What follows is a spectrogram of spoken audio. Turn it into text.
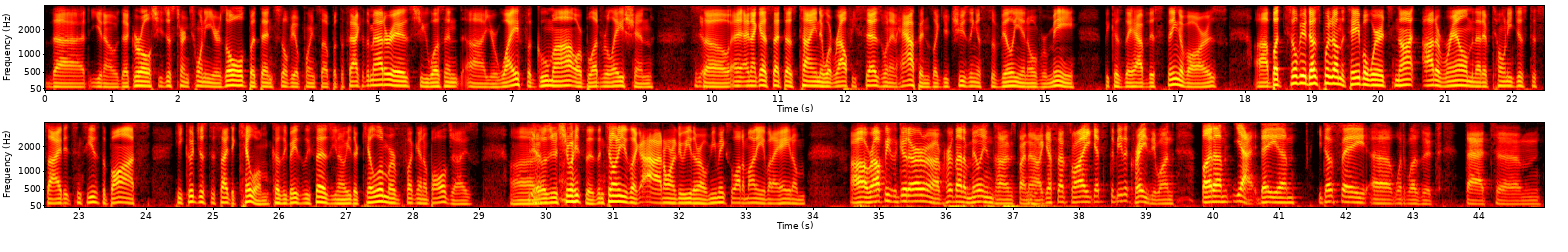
that you know the girl she just turned 20 years old, but then Silvio points out, but the fact of the matter is she wasn't uh, your wife, a guma, or blood relation. So, and, and I guess that does tie into what Ralphie says when it happens, like you're choosing a civilian over me because they have this thing of ours. Uh, but Silvio does put it on the table where it's not out of realm that if Tony just decided, since he is the boss, he could just decide to kill him because he basically says, you know, either kill him or fucking apologize. Uh, Those are your choices. And Tony's like, ah, I don't want to do either of them. He makes a lot of money, but I hate him. Oh, Ralphie's a good earner. I've heard that a million times by now. I guess that's why he gets to be the crazy one. But um, yeah, they um, he does say uh, what was it that um,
